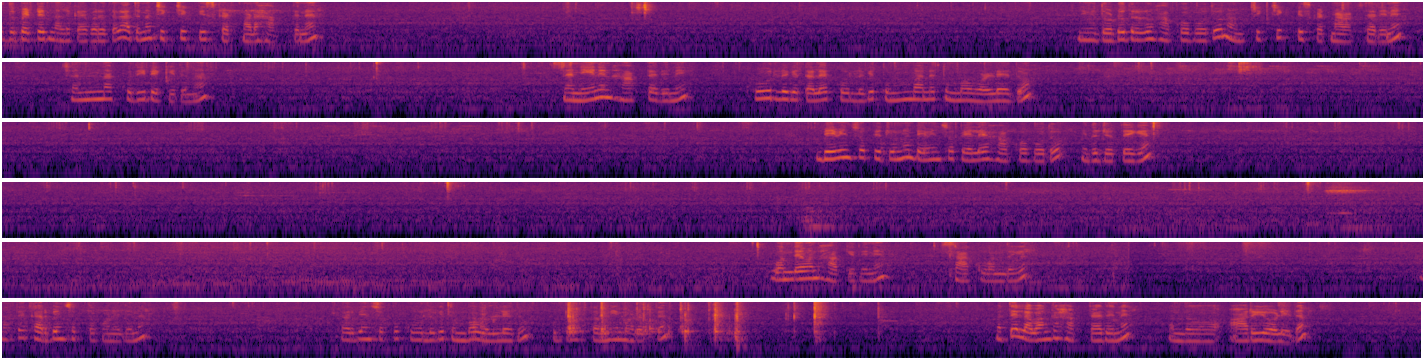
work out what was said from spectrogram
ಇದು ಬೆಟ್ಟದ ನಲ್ಲಿಕಾಯಿ ಬರುತ್ತಲ್ಲ, ಅದನ್ನು ಚಿಕ್ಕ ಚಿಕ್ಕ ಪೀಸ್ ಕಟ್ ಮಾಡಿ ಹಾಕ್ತೇನೆ. ನೀವು ದೊಡ್ಡದ್ರಲ್ಲೂ ಹಾಕ್ಕೋಬೋದು, ನಾನು ಚಿಕ್ಕ ಚಿಕ್ಕ ಪೀಸ್ ಕಟ್ ಮಾಡಿ ಹಾಕ್ತಾ ಇದ್ದೀನಿ. ಚೆನ್ನಾಗಿ ಕುದಿಬೇಕು ಇದನ್ನು. ನಾನು ಏನೇನು ಹಾಕ್ತಾ ಇದ್ದೀನಿ ಕೂದಲಿಗೆ, ತಲೆ ಕೂದಲಿಗೆ ತುಂಬಾ ತುಂಬ ಒಳ್ಳೆಯದು. ಬೇವಿನ ಸೊಪ್ಪು ಇದ್ರೂ ಬೇವಿನ ಸೊಪ್ಪು ಎಲೆ ಹಾಕೋಬೋದು ಇದ್ರ ಜೊತೆಗೆ. ಒಂದೇ ಒಂದು ಹಾಕಿದ್ದೀನಿ. ಸಾಕು ಒಂದಿಗೆ. ಮತ್ತು ಕರ್ಬೇವಿನ ಸೊಪ್ಪು ತೊಗೊಂಡಿದ್ದೀನಿ. ಕರ್ಬೇವಿನ ಸೊಪ್ಪು ಕೂದಲಿಗೆ ತುಂಬ ಒಳ್ಳೆಯದು. ಫುಡ್ ಕಮ್ಮಿ ಮಾಡುತ್ತೆ. ಮತ್ತು ಲವಂಗ ಹಾಕ್ತಾ ಇದ್ದೀನಿ. ಒಂದು ಆರು ಇದೆ.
